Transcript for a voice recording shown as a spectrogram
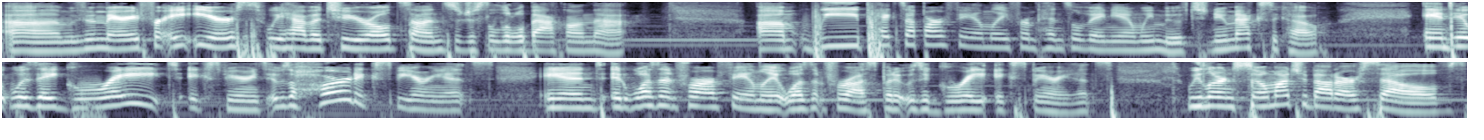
Um, we've been married for eight years. We have a two year old son, so just a little back on that. Um, we picked up our family from Pennsylvania and we moved to New Mexico. And it was a great experience. It was a hard experience, and it wasn't for our family, it wasn't for us, but it was a great experience. We learned so much about ourselves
